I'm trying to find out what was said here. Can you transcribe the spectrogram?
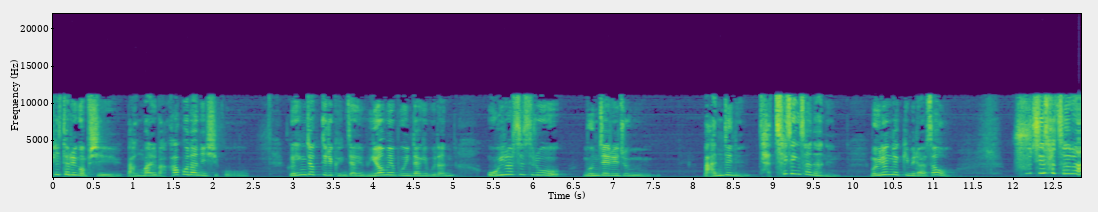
필터링 없이 막말을 막 하고 다니시고 그 행적들이 굉장히 위험해 보인다기보다는 오히려 스스로 문제를 좀 만드는 자체 생산하는 뭐 이런 느낌이라서 굳이 사찰을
